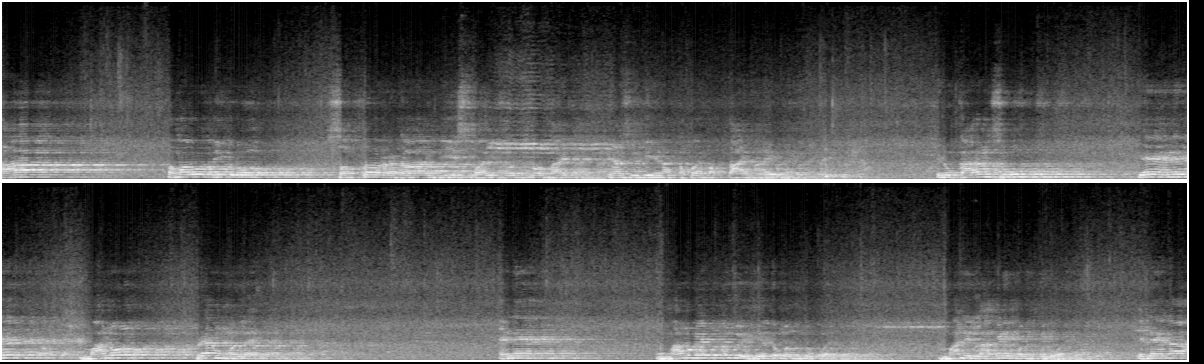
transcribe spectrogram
આ તમારો દીકરો સત્તર, અઢાર, વીસ, બાવીસ વર્ષનો થાય ને ત્યાં સુધી એના કપાળમાં તાલ નહીં હોય એનું કારણ શું? કે એને માનો પ્રેમ મળે. એને માનું એટલું બધું હેત મળતું હોય. માની લાગણી મળતી હોય. એટલે એના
